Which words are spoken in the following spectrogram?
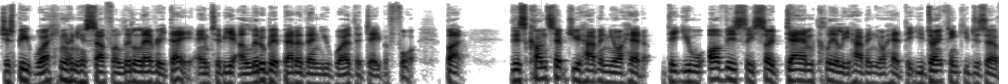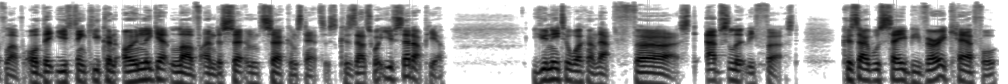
just be working on yourself a little every day. Aim to be a little bit better than you were the day before. But this concept you have in your head that you obviously so damn clearly have in your head that you don't think you deserve love or that you think you can only get love under certain circumstances, because that's what you've set up here. You need to work on that first, absolutely first because I will say, be very careful.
